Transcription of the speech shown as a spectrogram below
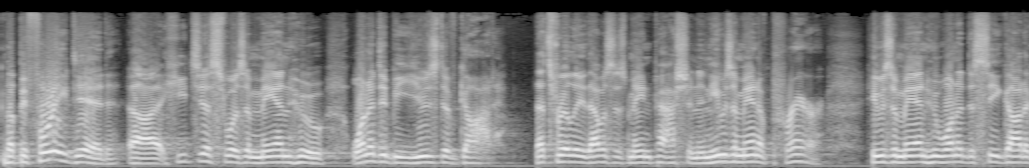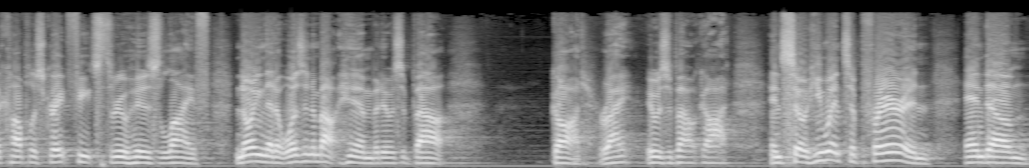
but before he did, uh, he just was a man who wanted to be used of God. That's really, that was his main passion. And he was a man of prayer. He was a man who wanted to see God accomplish great feats through his life, knowing that it wasn't about him, but it was about God, right? It was about God. And so he went to prayer and, and um,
